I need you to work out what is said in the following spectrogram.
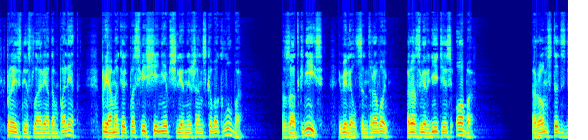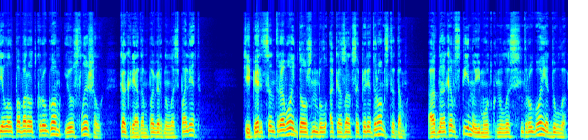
— произнесла рядом Палет прямо как посвящение в члены женского клуба. «Заткнись», — велел центровой, — «развернитесь оба». Ромстед сделал поворот кругом и услышал, как рядом повернулась палет. Теперь центровой должен был оказаться перед Ромстедом, однако в спину ему уткнулось другое дуло.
